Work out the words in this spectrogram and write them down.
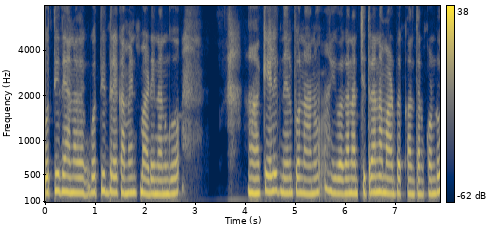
ಗೊತ್ತಿದೆ ಅನ್ನೋ, ಗೊತ್ತಿದ್ರೆ ಕಮೆಂಟ್ ಮಾಡಿ ನನಗೂ. ಕೇಳಿದ ನೆನಪು ನಾನು. ಇವಾಗ ನಾನು ಚಿತ್ರಾನ್ನ ಮಾಡಬೇಕು ಅಂತ ಅಂದ್ಕೊಂಡು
